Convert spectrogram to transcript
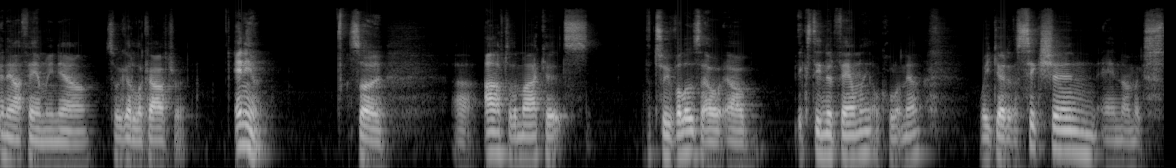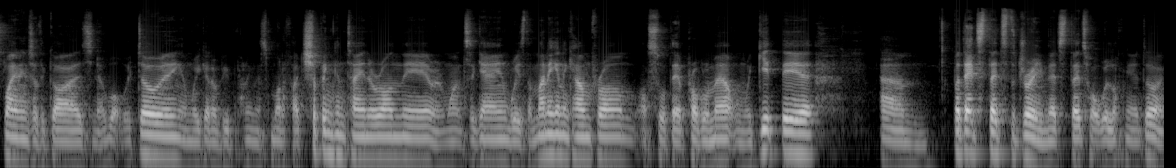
in our family now, so we've got to look after it. Anyway, so uh, after the markets, the two villas, our, our extended family, I'll call it now. We go to the section and I'm explaining to the guys, you know, what we're doing and we're going to be putting this modified shipping container on there. And once again, where's the money going to come from? I'll sort that problem out when we get there. Um, but that's that's the dream. That's that's what we're looking at doing.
